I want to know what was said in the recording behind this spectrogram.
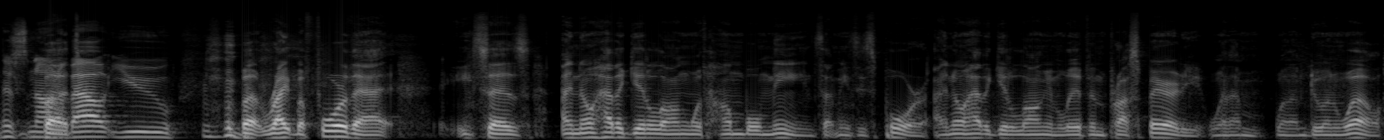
It's not But- about you. but right before that, he says, "I know how to get along with humble means. That means he's poor. I know how to get along and live in prosperity when I'm when I'm doing well.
